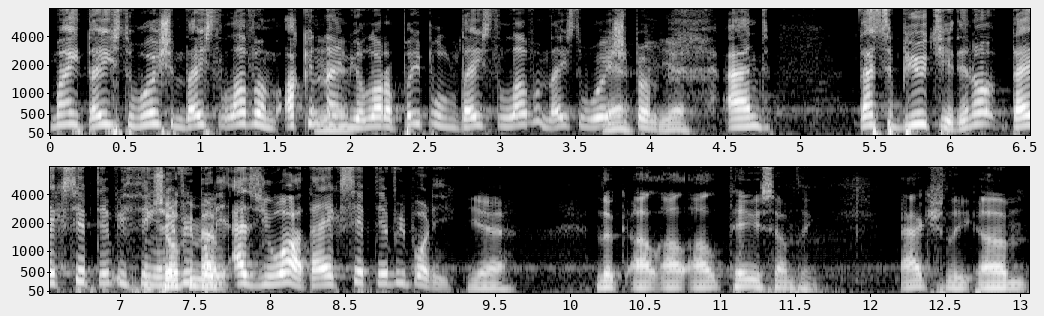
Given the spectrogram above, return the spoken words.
Mate, they used to worship them. They used to love them. I can Yeah. name you a lot of people. They used to love them. They used to worship yeah. him. Yeah. And that's the beauty. They're not. They accept everything and everybody as you are. They accept everybody. Yeah. Look, I'll, I'll I'll tell you something. Actually, um,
